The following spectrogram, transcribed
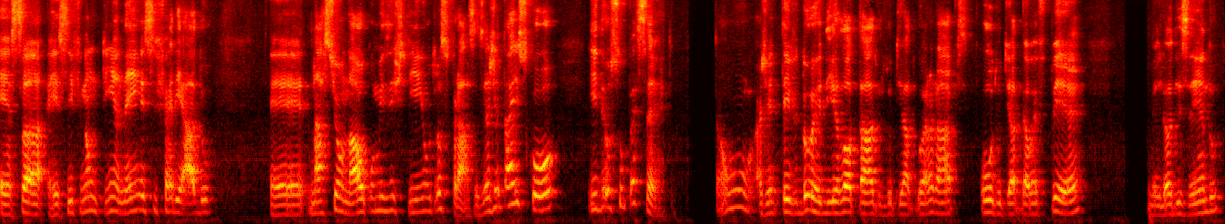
essa Recife não tinha nem esse feriado é, nacional como existia em outras praças. E a gente arriscou e deu super certo. Então, a gente teve dois dias lotados do Teatro Guararapes, ou do Teatro da UFPE, melhor dizendo,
